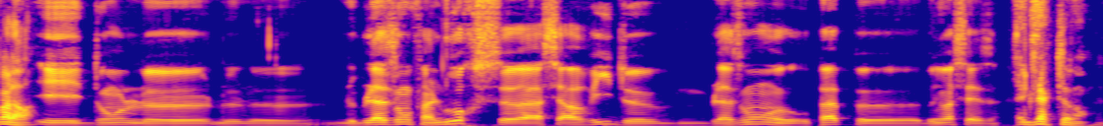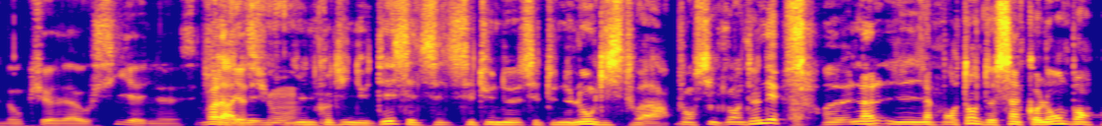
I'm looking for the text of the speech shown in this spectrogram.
Voilà. Et dont le, le, le, blason, enfin l'ours a servi de blason au pape euh, Benoît XVI. Exactement. Donc euh, là aussi, il y a une Voilà, il y, a une continuité, c'est une, une longue histoire. Euh, l'importance de Saint Colomban,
